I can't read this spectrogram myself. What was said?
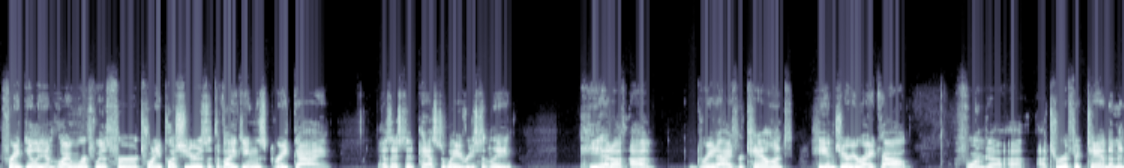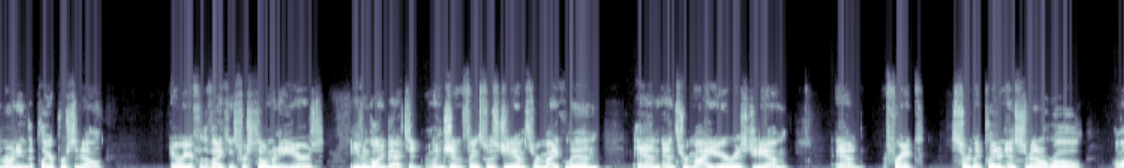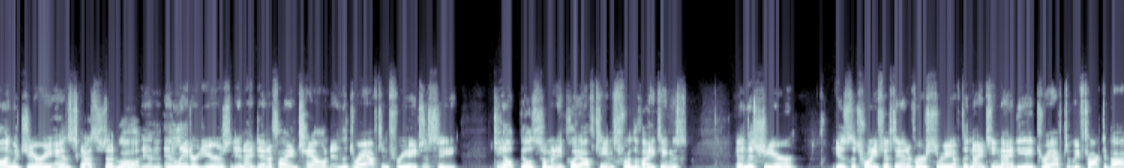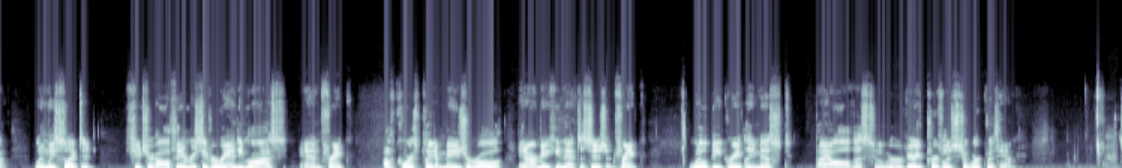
Frank Gilliam, who I worked with for 20 plus years at the Vikings. Great guy. As I said, passed away recently. He had a, a great eye for talent. He and Jerry Reichow formed a, a, a terrific tandem in running the player personnel area for the Vikings for so many years even going back to when Jim Finks was GM through Mike Lynn and and through my era as GM. And Frank certainly played an instrumental role along with Jerry and Scott Studwell in, in later years in identifying talent in the draft and free agency to help build so many playoff teams for the Vikings. And this year is the 25th anniversary of the 1998 draft. And we've talked about when we selected future Hall of Fame receiver Randy Moss. And Frank, of course, played a major role in our making that decision. Frank will be greatly missed by all of us who were very privileged to work with him.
